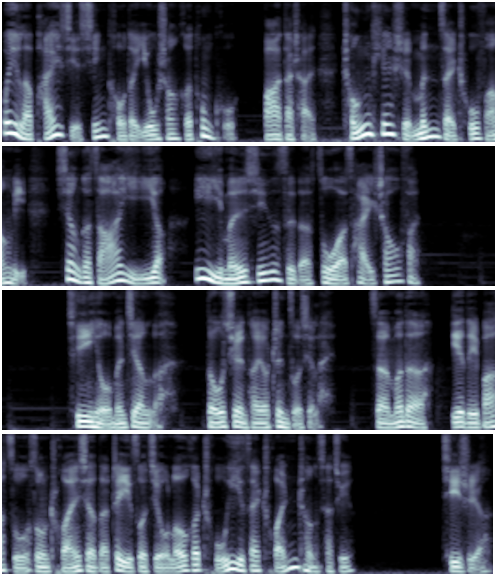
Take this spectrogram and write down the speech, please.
为了排解心头的忧伤和痛苦，八大铲成天是闷在厨房里，像个杂役一样，一门心思的做菜烧饭。亲友们见了，都劝他要振作起来，怎么的也得把祖宗传下的这座酒楼和厨艺再传承下去。其实啊，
